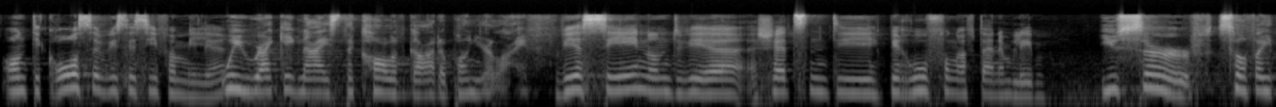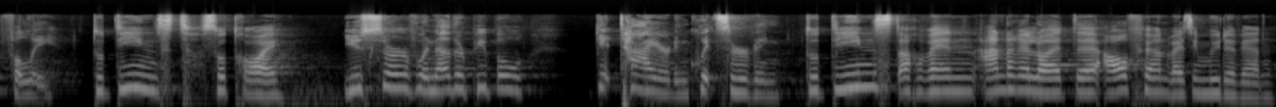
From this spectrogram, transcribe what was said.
und die große VCC-Familie, we recognize the call of God upon your life. wir sehen und wir schätzen die Berufung auf deinem Leben. You serve so faithfully. Du dienst so treu. You serve when other people get tired and quit serving. Du dienst, auch wenn andere Leute aufhören, weil sie müde werden.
